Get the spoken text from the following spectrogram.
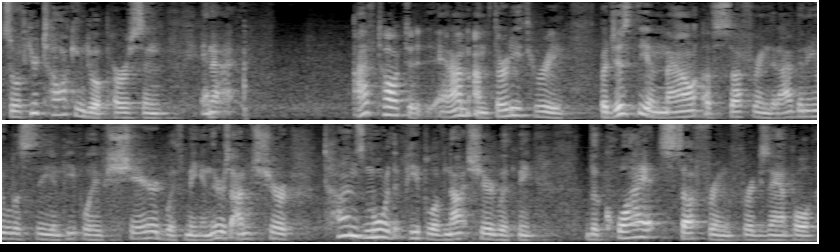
So if you're talking to a person, and I, I've talked to, and I'm, I'm 33, but just the amount of suffering that I've been able to see and people have shared with me, and there's, I'm sure, tons more that people have not shared with me. The quiet suffering, for example,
